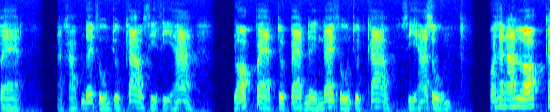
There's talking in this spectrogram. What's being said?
8.8 นะครับ ได้ 0.9445 ล็อก 8.81 ได้ 0.9450 เพราะฉะนั้นล็อก 9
